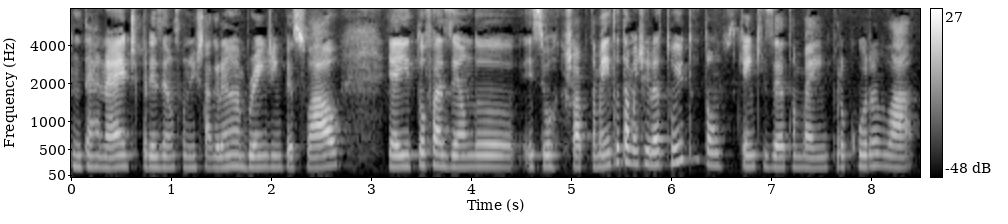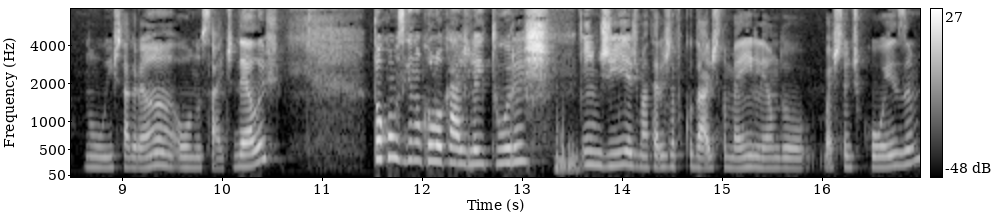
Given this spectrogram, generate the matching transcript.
internet, presença no Instagram, branding pessoal. E aí tô fazendo esse workshop também totalmente gratuito, então quem quiser também procura lá no Instagram ou no site delas. Tô conseguindo colocar as leituras em dia, as matérias da faculdade também, lendo bastante coisa,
